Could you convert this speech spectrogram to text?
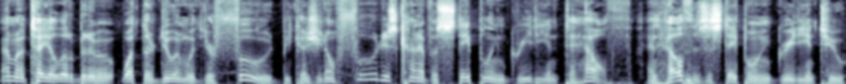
I'm going to tell you a little bit about what they're doing with your food because you know, food is kind of a staple ingredient to health, and health is a staple ingredient to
